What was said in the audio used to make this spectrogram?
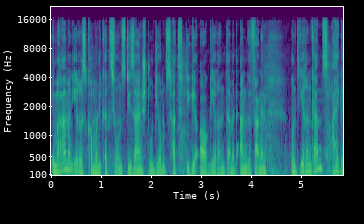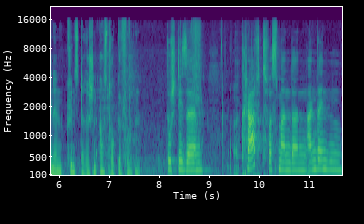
Im Rahmen ihres Kommunikationsdesignstudiums hat die Georgierin damit angefangen und ihren ganz eigenen künstlerischen Ausdruck gefunden. Durch diese Kraft, was man dann anwenden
